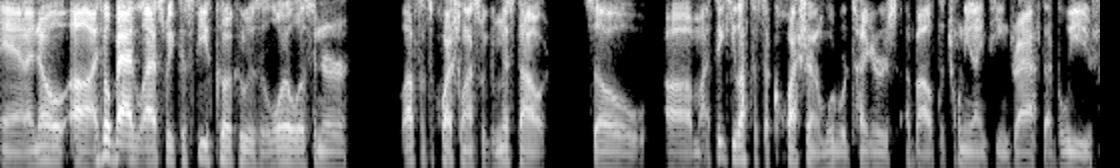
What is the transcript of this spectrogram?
And I know uh, I feel bad last week because Steve Cook, who is a loyal listener, left us a question last week and missed out. So um, I think he left us a question on Woodward Tigers about the 2019 draft, I believe.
